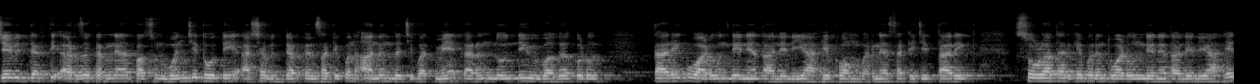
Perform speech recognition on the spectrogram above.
जे विद्यार्थी अर्ज करण्यापासून वंचित होते अशा विद्यार्थ्यांसाठी पण आनंदाची बातमी आहे कारण नोंदणी विभागाकडून तारीख वाढवून देण्यात आलेली आहे. फॉर्म भरण्यासाठीची तारीख सोळा तारखेपर्यंत वाढवून देण्यात आलेली आहे.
